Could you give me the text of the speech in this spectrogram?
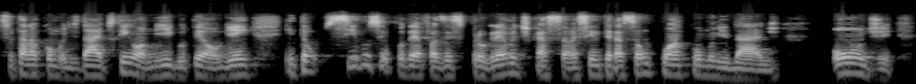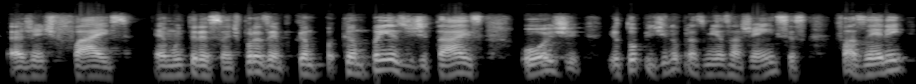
Você está na comunidade, tem um amigo, tem alguém. Então, se você puder fazer esse programa de indicação, essa interação com a comunidade, onde a gente faz é muito interessante. Por exemplo, campanhas digitais, hoje, eu estou pedindo para as minhas agências fazerem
